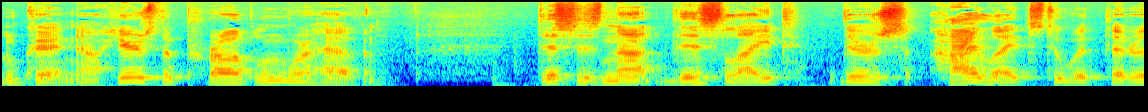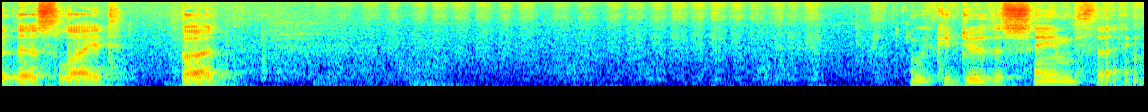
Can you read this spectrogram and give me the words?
Okay, now here's the problem we're having. This is not this light. There's highlights to it that are this light, but we could do the same thing.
